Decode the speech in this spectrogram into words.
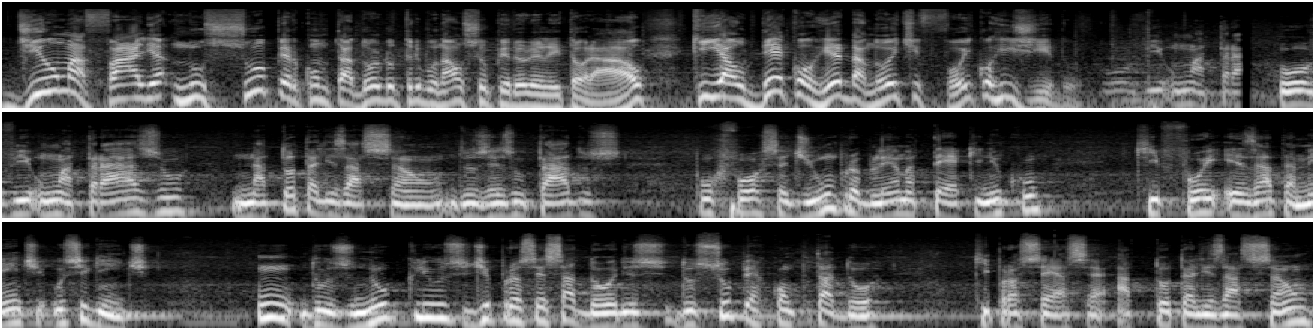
de uma falha no supercomputador do Tribunal Superior Eleitoral, que ao decorrer da noite foi corrigido. Houve um atraso, houve um atraso na totalização dos resultados por força de um problema técnico que foi exatamente o seguinte: um dos núcleos de processadores do supercomputador que processa a totalização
